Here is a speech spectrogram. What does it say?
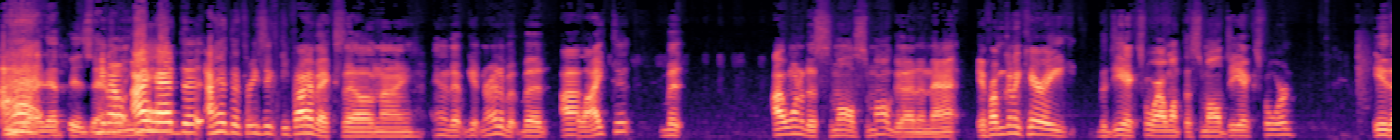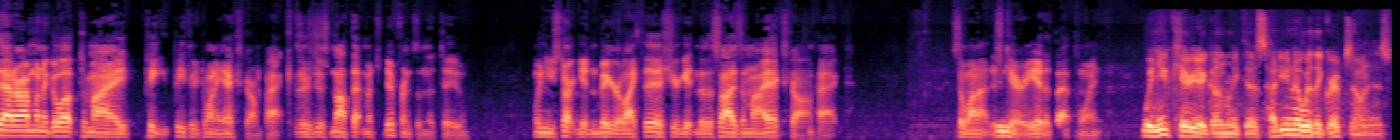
I, right up his alley. you know, I had the I had the 365 XL and I ended up getting rid of it, but I liked it. But I wanted a small, small gun in that. If I'm going to carry the GX4, I want the small GX4. Either that or I'm going to go up to my P, P320 X compact because there's just not that much difference in the two. When you start getting bigger like this, you're getting to the size of my X compact. So why not just Mm. carry it at that point? When you carry a gun like this, how do you know where the grip zone is?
